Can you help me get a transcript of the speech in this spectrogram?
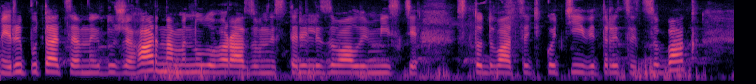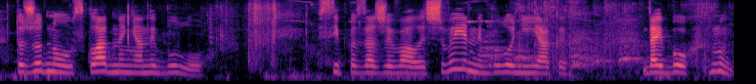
І репутація в них дуже гарна. Минулого разу вони стерилізували в місті 120 котів і 30 собак, то жодного ускладнення не було. Всі позаживали шви, не було ніяких. Дай Бог, ну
